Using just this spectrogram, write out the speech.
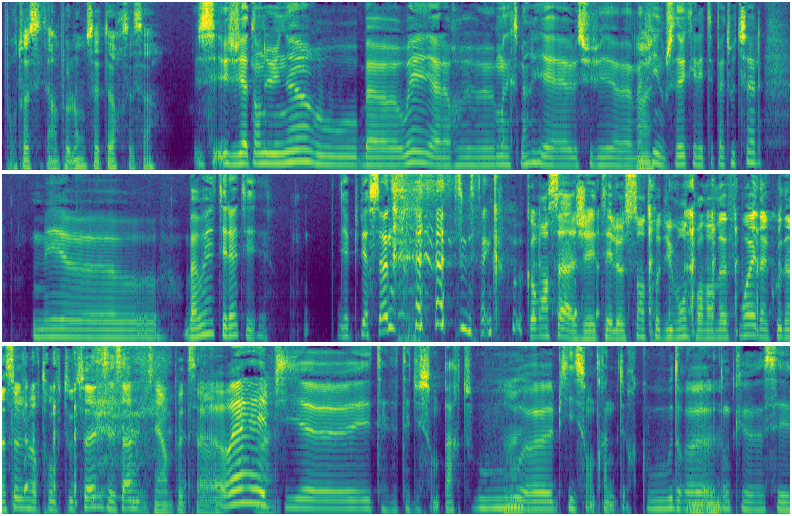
Pour toi, c'était un peu long cette heure, c'est ça? J'ai attendu une heure où, bah ouais, alors euh, mon ex-mari, elle suivait euh, ma Ouais. fille, donc je savais qu'elle était pas toute seule. Mais euh, bah ouais, t'es là, t'es. Y a plus personne, tout d'un coup. Comment ça? J'ai été le centre du monde pendant neuf mois et d'un coup d'un seul, je me retrouve toute seule, c'est ça? C'est un peu de ça. Hein. ouais, et puis euh, t'as du sang partout, Ouais. euh, puis ils sont en train de te recoudre, euh, Mhm. donc c'est.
